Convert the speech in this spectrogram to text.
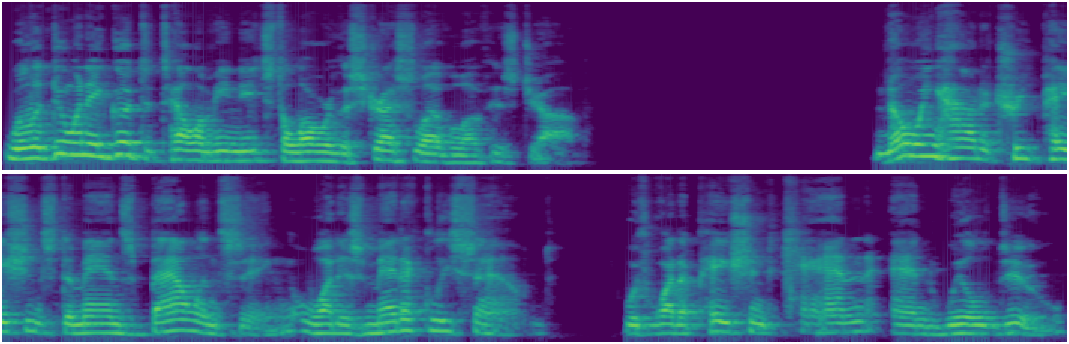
Will it do any good to tell him he needs to lower the stress level of his job? Knowing how to treat patients demands balancing what is medically sound with what a patient can and will do.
